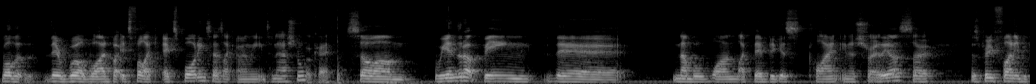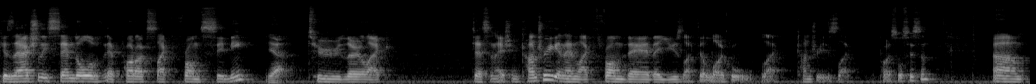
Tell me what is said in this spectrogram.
Well, they're worldwide, but it's for like exporting, so it's like only international. Okay. So um, we ended up being their number one, like their biggest client in Australia. So it was pretty funny because they actually send all of their products like from Sydney Yeah. to their like destination country, and then like from there they use like the local like country's like postal system. Um,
